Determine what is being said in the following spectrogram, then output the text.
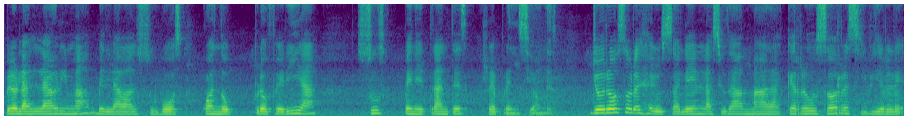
pero las lágrimas velaban su voz cuando profería sus penetrantes reprensiones. Lloró sobre Jerusalén, la ciudad amada, que rehusó recibirle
